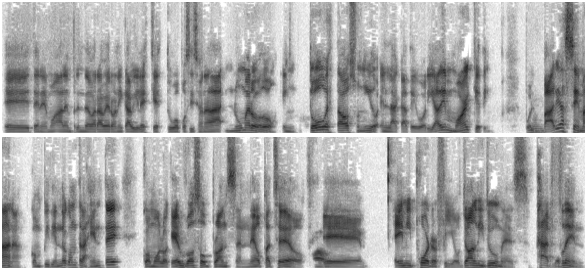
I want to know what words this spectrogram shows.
Eh, tenemos a la emprendedora Verónica Viles, que estuvo posicionada número dos en todo Estados Unidos en la categoría de marketing por mm. varias semanas, compitiendo contra gente como lo que es Russell Brunson, Neil Patel, eh, Amy Porterfield, John Lee Dumas, Pat Flynn.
